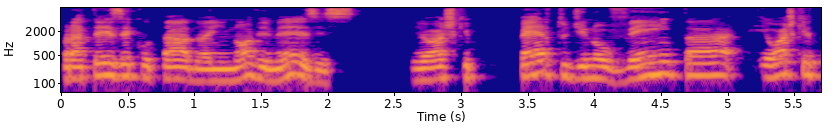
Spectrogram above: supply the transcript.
para ter executado em nove meses eu acho que perto de 90, eu acho que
